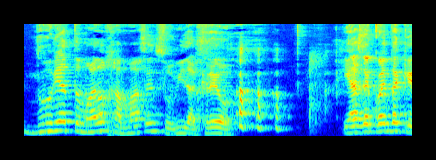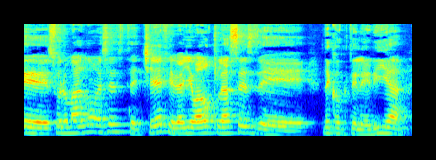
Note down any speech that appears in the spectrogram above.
no había tomado jamás en su vida, creo. Y haz de cuenta que su hermano es este chef y había llevado clases de, de coctelería.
